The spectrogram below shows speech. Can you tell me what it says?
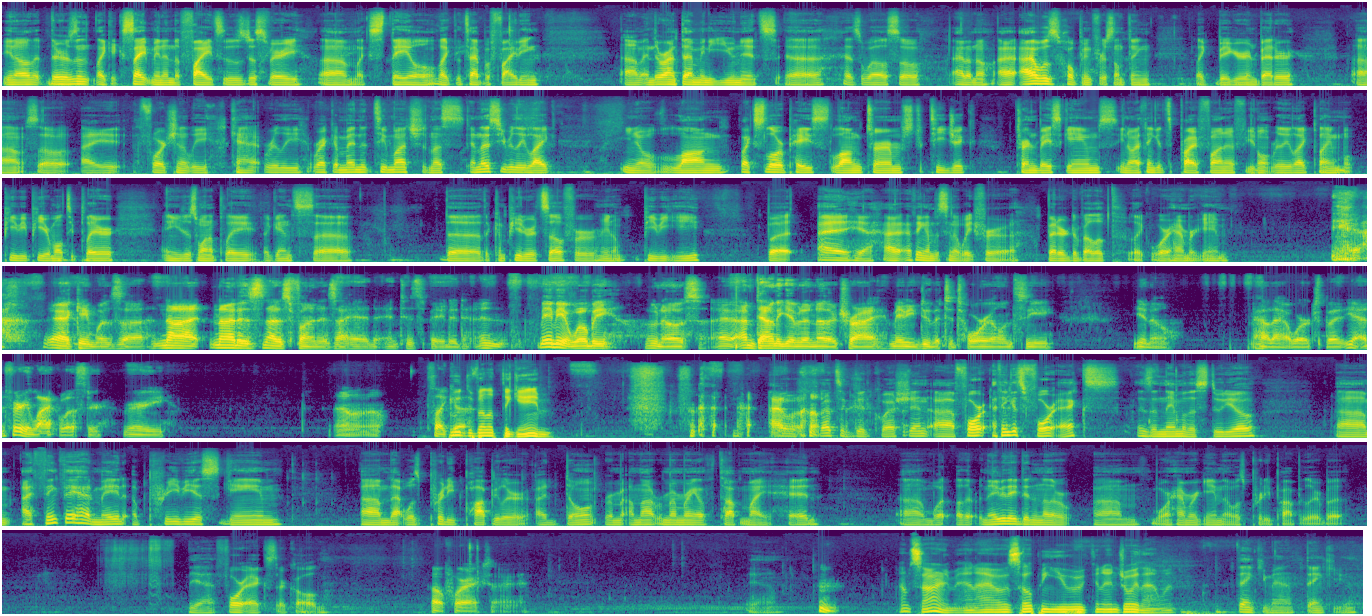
you know, there isn't like excitement in the fights. It was just very um, like stale, like the type of fighting. Um, and there aren't that many units uh, as well. So I don't know. I, I was hoping for something like bigger and better. Um, so I fortunately can't really recommend it too much unless unless you really like you know long like slower pace long term strategic turn based games. You know i think it's probably fun if you don't really like playing pvp or multiplayer and you just want to play against uh, the the computer itself or you know pve but i yeah I, I think i'm just gonna wait for a better developed like warhammer game. Yeah, that game was uh, not not as not as fun as I had anticipated, and maybe it will be. Who knows? I, I'm down to give it another try. Maybe do the tutorial and see, you know, how that works. But yeah, it's very lackluster. Very, I don't know. It's like Who a, developed the game? I don't Oh, know. that's a good question uh four i think it's 4x is the name of the studio um i think they had made a previous game um that was pretty popular i don't rem- i'm not remembering off the top of my head um what other maybe they did another um warhammer game that was pretty popular but yeah 4x they're called Oh, 4X. All right. yeah I'm sorry, man. I was hoping you were gonna enjoy that one. thank you man thank you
